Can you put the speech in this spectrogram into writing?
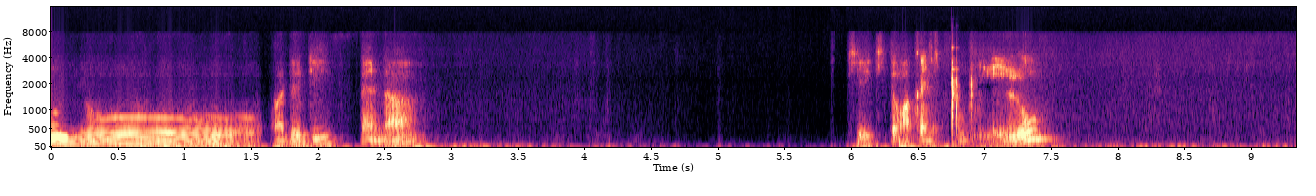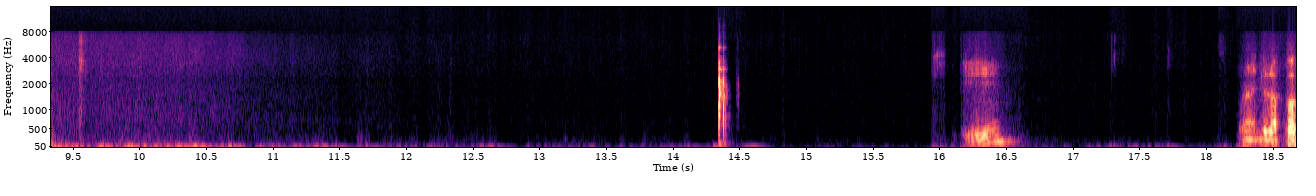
Uyo. Ada defend lah. Okay, kita makan dulu. Okay. Sekarang adalah apa?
